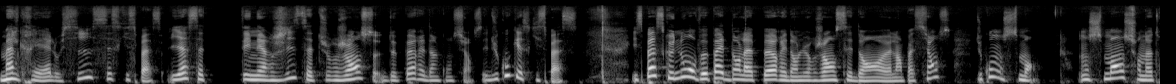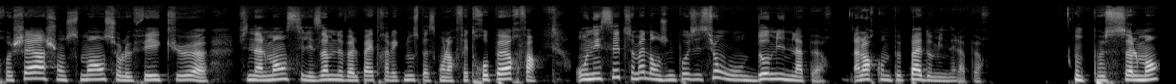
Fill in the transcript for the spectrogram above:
malgré elle aussi. C'est ce qui se passe. Il y a cette énergie, cette urgence de peur et d'inconscience. Et du coup, qu'est-ce qui se passe? Il se passe que nous, on veut pas être dans la peur et dans l'urgence et dans euh, l'impatience. Du coup, on se ment. On se ment sur notre recherche, on se ment sur le fait que euh, finalement, si les hommes ne veulent pas être avec nous, c'est parce qu'on leur fait trop peur. Enfin, on essaie de se mettre dans une position où on domine la peur, alors qu'on ne peut pas dominer la peur. On peut seulement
